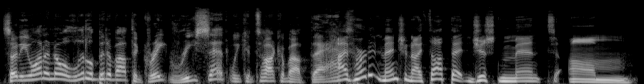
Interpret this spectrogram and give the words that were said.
So, do you want to know a little bit about the Great Reset? We could talk about that. I've heard it mentioned. I thought that just meant, um,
